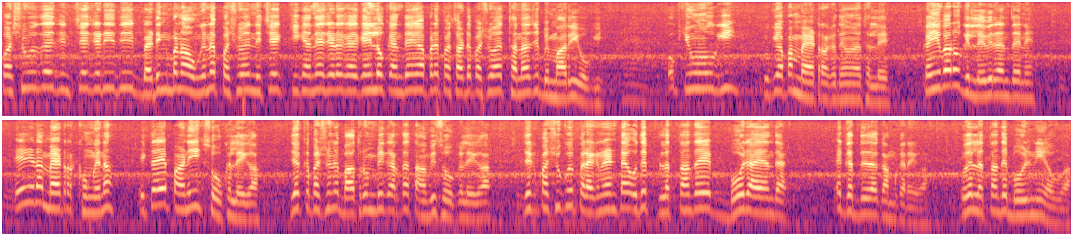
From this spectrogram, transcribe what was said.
ਪਸ਼ੂ ਦੇ ਨੀਚੇ ਜਿਹੜੀ ਇਹਦੀ ਬੈਡਿੰਗ ਬਣਾਓਗੇ ਨਾ ਪਸ਼ੂਆਂ ਦੇ ਨੀਚੇ ਕੀ ਕਹਿੰਦੇ ਆ ਜਿਹੜੇ ਕਈ ਲੋਕ ਕਹਿੰਦੇ ਆ ਆਪਣੇ ਪ- ਸਾਡੇ ਪਸ਼ੂਆਂ ਦੇ ਥਣਾਂ 'ਚ ਬਿਮਾਰੀ ਹੋਗੀ ਉਹ ਕਿਉਂ ਹੋਗੀ ਕਿਉਂਕਿ ਆਪਾਂ ਮੈਟ ਰੱਖਦੇ ਹਾਂ ਉਹਨਾਂ ਥੱਲੇ। ਕਈ ਵਾਰ ਉਹ ਗਿੱਲੇ ਵੀ ਰਹਿੰਦੇ ਨੇ। ਇਹ ਜਿਹੜਾ ਮੈਟ ਰੱਖੋਗੇ ਨਾ ਇੱਕ ਤਾਂ ਇਹ ਪਾਣੀ ਸੋਖ ਲੇਗਾ ਜੇ ਇੱਕ ਪਸ਼ੂ ਨੇ ਬਾਥਰੂਮ ਵੀ ਕਰਤਾ ਤਾਂ ਵੀ ਸੋਖ ਲੇਗਾ ਜੇ ਇੱਕ ਪਸ਼ੂ ਕੋਈ ਪ੍ਰੈਗਨੈਂਟ ਹੈ ਉਹਦੇ ਲੱਤਾਂ ਤੇ ਬੋਝ ਆ ਜਾਂਦਾ ਹੈ, ਇਹ ਗੱਦੇ ਦਾ ਕੰਮ ਕਰੇਗਾ। ਉਹਦੇ ਲੱਤਾਂ ਤੇ ਬੋਝ ਨਹੀਂ ਆਊਗਾ।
